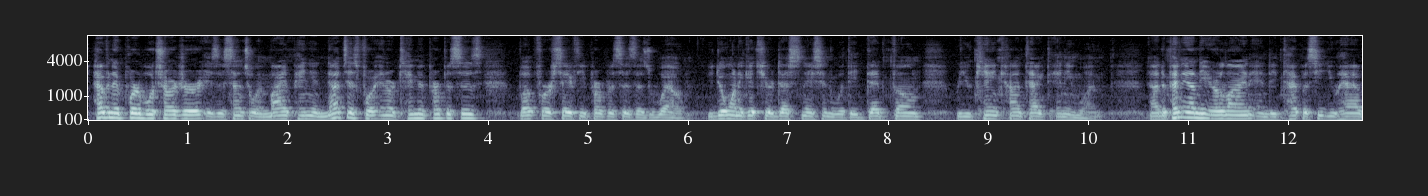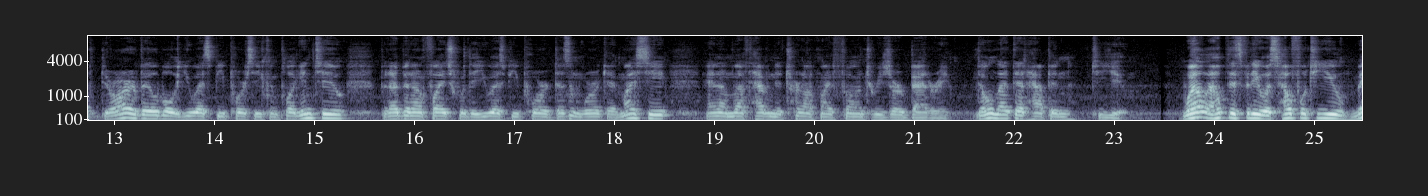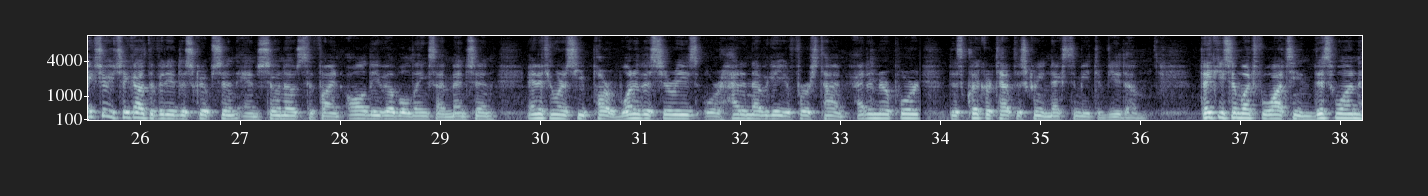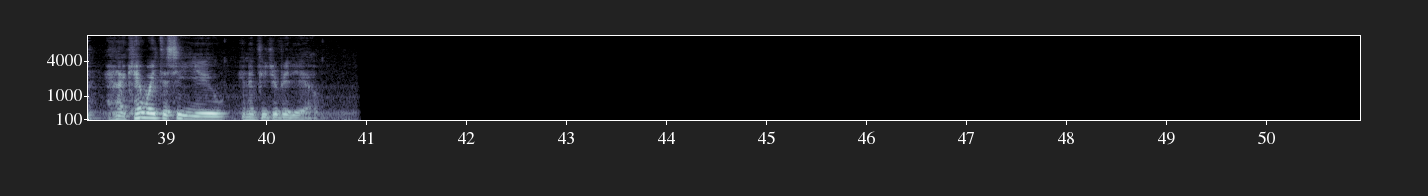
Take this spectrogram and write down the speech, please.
Having a portable charger is essential in my opinion, not just for entertainment purposes, but for safety purposes as well. You don't want to get to your destination with a dead phone where you can't contact anyone. Now, depending on the airline and the type of seat you have, there are available USB ports that you can plug into, but I've been on flights where the USB port doesn't work at my seat and I'm left having to turn off my phone to reserve battery. Don't let that happen to you. Well, I hope this video was helpful to you. Make sure you check out the video description and show notes to find all the available links I mentioned. And if you want to see part one of this series or how to navigate your first time at an airport, just click or tap the screen next to me to view them. Thank you so much for watching this one, and I can't wait to see you in a future video.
